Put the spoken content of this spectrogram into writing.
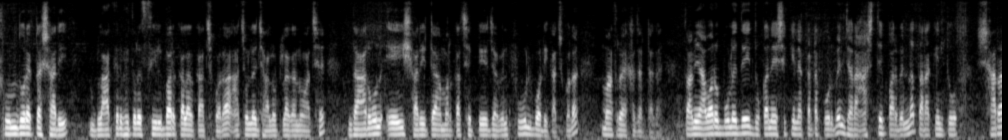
সুন্দর একটা শাড়ি। ব্ল্যাকের ভিতরে সিলভার কালার কাজ করা, আঁচলে ঝালট লাগানো আছে। দারুণ এই শাড়িটা আমার কাছে পেয়ে যাবেন ফুল বডি কাজ করা, মাত্র এক হাজার টাকায়। তো আমি আবারও বলে দেই, দোকানে এসে কেনাকাটা করবেন। যারা আসতে পারবেন না, তারা কিন্তু সারা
